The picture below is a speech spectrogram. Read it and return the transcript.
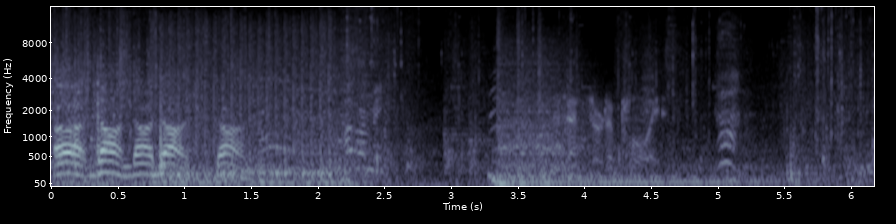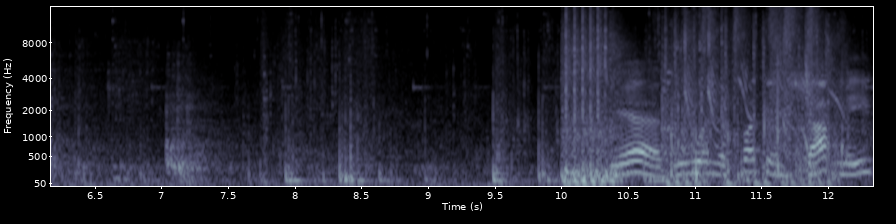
Damn. Don, Don, Don, Don. Sensor deployed. Yeah, if you wouldn't have fucking shot me.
